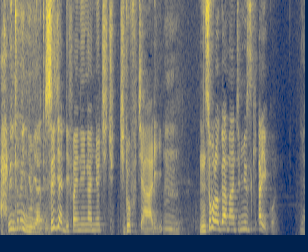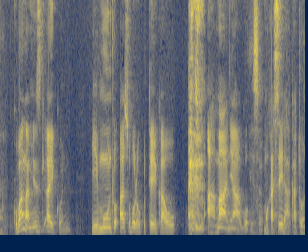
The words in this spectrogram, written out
ah, binnyo byakyusiza. Sijja defininga nnyo ki- ki- kituufu kyali. Nsobola okugamba nti music icon. Kubanga music icon ye muntu asobola okuteekawo amaanyi ago mu kaseera akatono.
